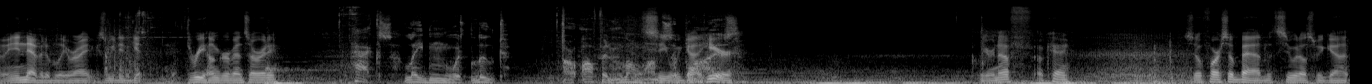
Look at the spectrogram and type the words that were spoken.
I mean, inevitably, right? Because we did get three hunger events already. Hacks laden with loot are often low on Let's see supplies. what we got here. Clear enough. Okay. So far, so bad. Let's see what else we got.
